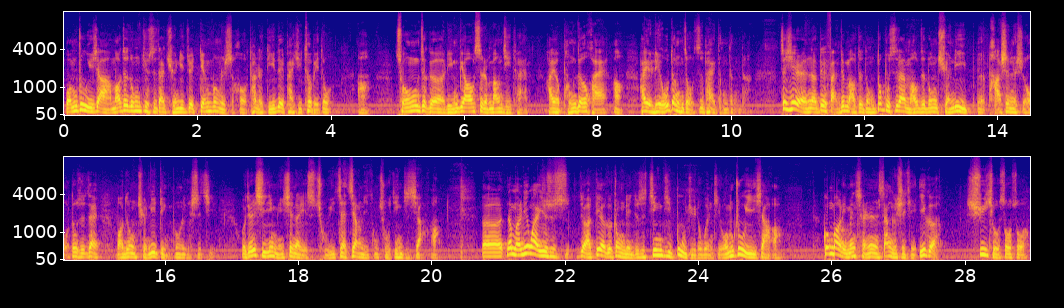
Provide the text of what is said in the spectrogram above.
我们注意一下，毛泽东就是在权力最巅峰的时候，他的敌对派系特别多啊，从这个林彪四人帮集团，还有彭德怀啊，还有刘邓走资派等等的。这些人呢，对反对毛泽东都不是在毛泽东权力呃爬升的时候，都是在毛泽东权力顶峰的一个时期。我觉得习近平现在也是处于在这样的一种处境之下啊。呃，那么另外就是是啊，第二个重点就是经济布局的问题。我们注意一下啊，公报里面承认三个事情：一个需求收缩，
